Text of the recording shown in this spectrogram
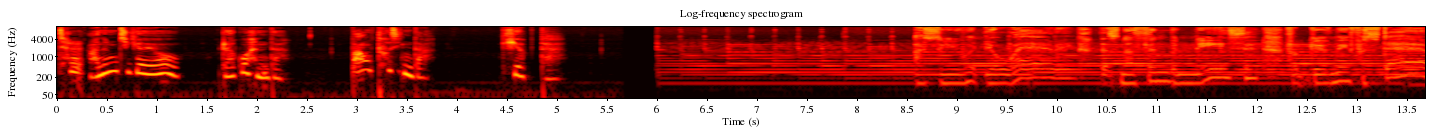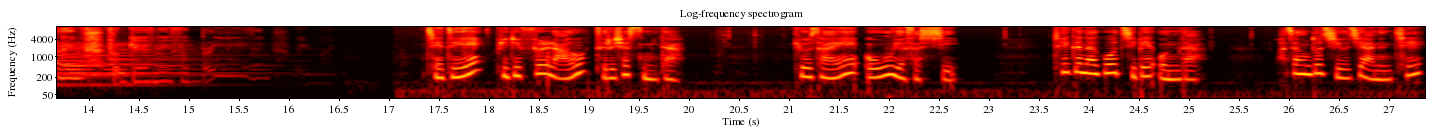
잘 안 움직여요. 라고 한다. 빵 터진다. 귀엽다. I see what you're wearing. There's nothing beneath it. Forgive me 제드의 Beautiful Now 들으셨습니다. 교사의 오후 6시. 퇴근하고 집에 온다. 화장도 지우지 않은 채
